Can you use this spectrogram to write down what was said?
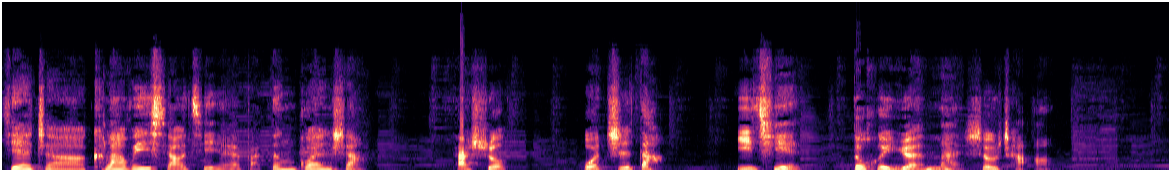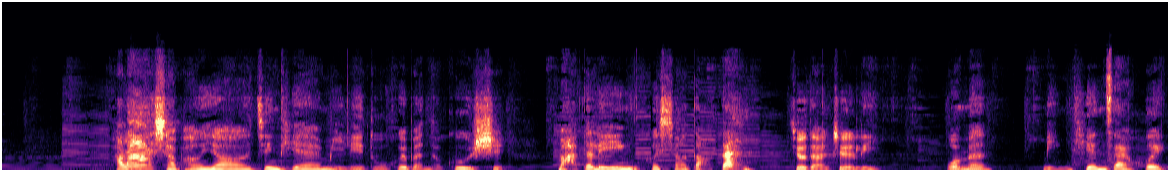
接着，克拉薇小姐把灯关上。她说：“我知道，一切都会圆满收场。”好啦，小朋友，今天米粒读绘本的故事《马德琳和小捣蛋》就到这里，我们明天再会。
